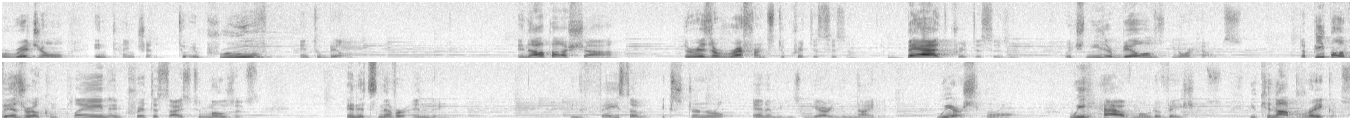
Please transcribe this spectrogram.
original intention to improve and to build. In our parasha, there is a reference to criticism, bad criticism, which neither builds nor helps. The people of Israel complain and criticize to Moses, and it's never ending. In the face of external enemies, we are united. We are strong. We have motivations. You cannot break us.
